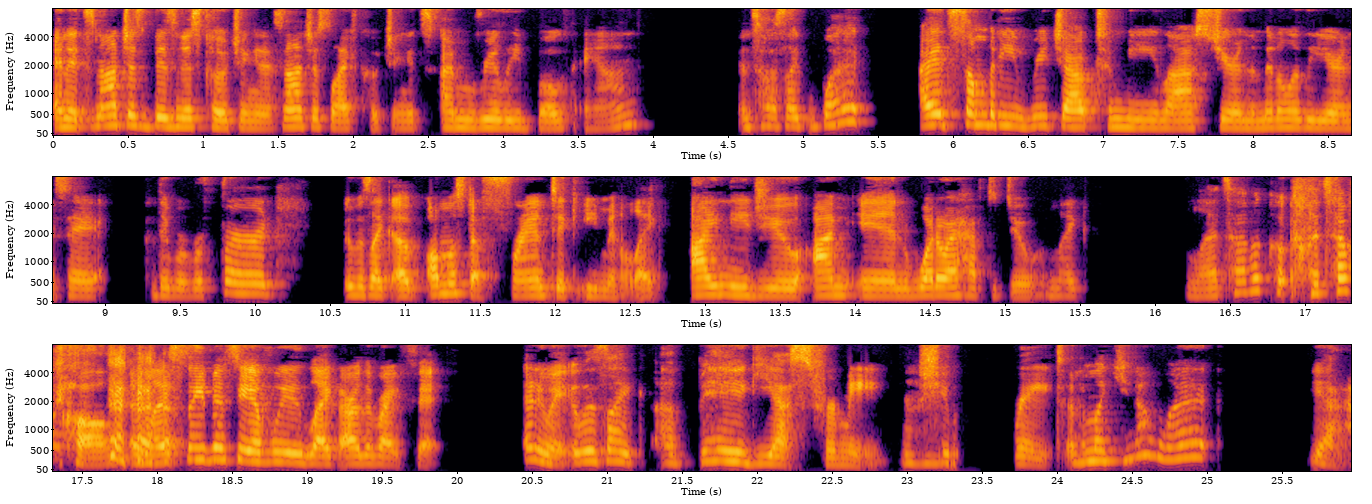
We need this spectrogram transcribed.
and it's not just business coaching and it's not just life coaching. It's, I'm really both and. And so I was like, what? I had somebody reach out to me last year in the middle of the year and say they were referred. It was like a almost a frantic email, like, I need you, I'm in, what do I have to do? I'm like, let's have a let's have a call and let's even see if we like are the right fit. Anyway, it was like a big yes for me. Mm-hmm. She was great. And I'm like, you know what? Yeah,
